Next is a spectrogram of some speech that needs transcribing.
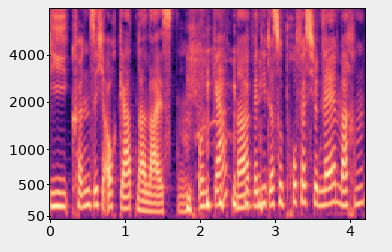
die können sich auch Gärtner leisten. Und Gärtner, wenn die das so professionell machen,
